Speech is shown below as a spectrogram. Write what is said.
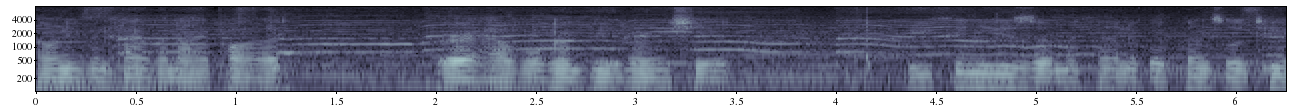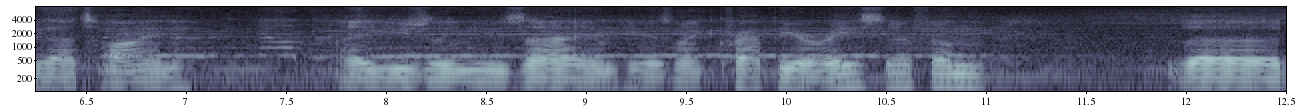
don't even have an iPod or an Apple computer and shit. You can use a mechanical pencil too, that's fine. I usually use that and here's my crappy eraser from the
